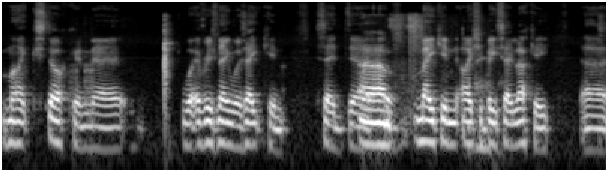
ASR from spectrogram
Mike Stock and uh, whatever his name was, Aitken, said uh, Um, making "I Should Be So Lucky." Uh,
